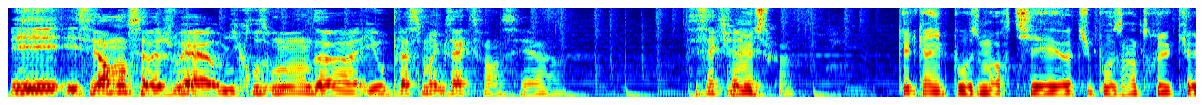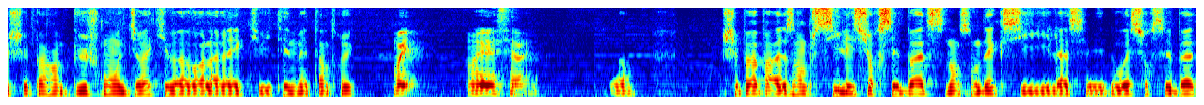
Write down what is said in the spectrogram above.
Et, et c'est vraiment, ça va jouer à- aux microsecondes euh, et au placement exact. Enfin, c'est euh, c'est ça qui va quoi. Quelqu'un il pose mortier, euh, tu poses un truc, euh, je sais pas, un bûcheron, on dirait qu'il va avoir la réactivité de mettre un truc. Ouais, c'est vrai. Je sais pas, par exemple, s'il est sur ses bats dans son deck, s'il a ses doigts sur ses bats,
